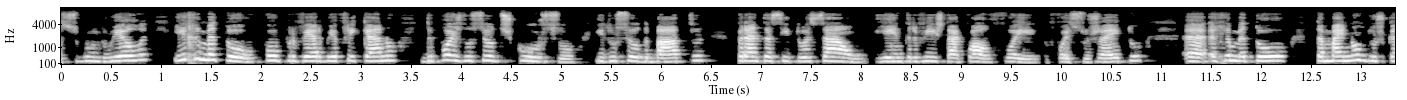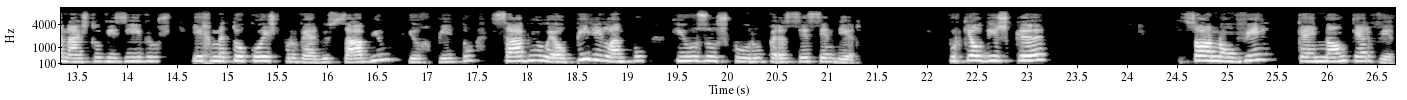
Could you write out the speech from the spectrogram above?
segundo ele, e rematou com o provérbio africano depois do seu discurso e do seu debate perante a situação e a entrevista à qual foi, foi sujeito, uh, rematou também num dos canais televisivos e rematou com este provérbio sábio, eu repito, sábio é o pirilampo que usa o escuro para se acender. Porque ele diz que só não vê quem não quer ver.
